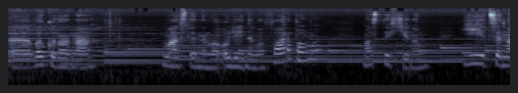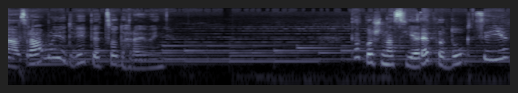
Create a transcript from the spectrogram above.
е, виконана масляними олійними фарбами мастихіном. Її ціна з рамою 2500 гривень. Також у нас є репродукції,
